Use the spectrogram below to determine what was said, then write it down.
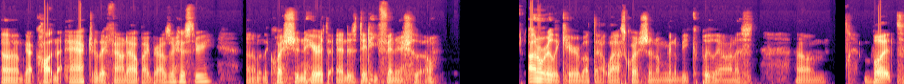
um, got caught in the act, or they found out by browser history. Um, and the question here at the end is, did he finish though? I don't really care about that last question. I'm gonna be completely honest. Um, but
